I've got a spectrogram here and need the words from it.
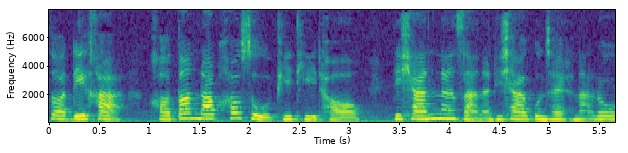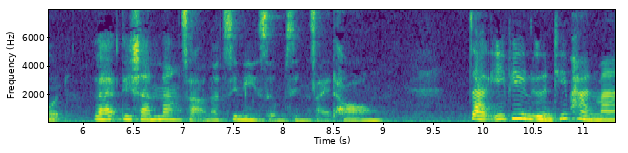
สวัสดีค่ะ ขอต้อนรับเข้าสู่ PT Talk ดิฉันนางสาวนันทิชากุลชัยธนโรธและดิฉันนางสาวนัทศินีเสริมสินสายทอง จาก EP อื่น ๆ ที่ผ่านมา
